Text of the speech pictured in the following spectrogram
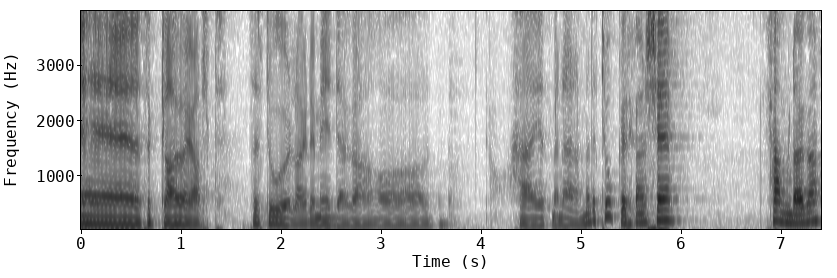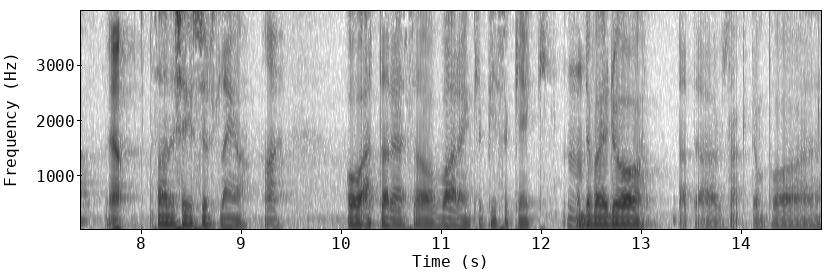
eh, så klarer jeg alt. Så jeg sto og lagde middager og herjet med det. Men det tok oss kanskje fem dager, Ja. så hadde ikke jeg sult lenger. Nei. Og etter det så var det egentlig piece of cake. Mm. Og det var jo da Dette har jeg jo snakket om på eh,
